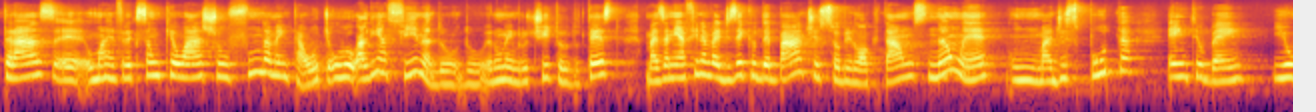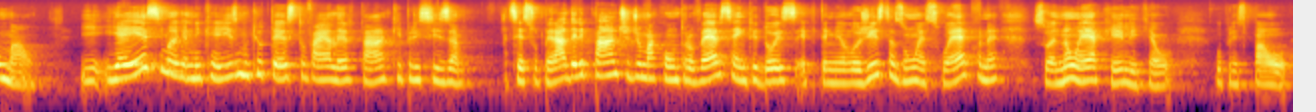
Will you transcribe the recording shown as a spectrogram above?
traz é, uma reflexão que eu acho fundamental. O, o, a linha fina do, do, eu não lembro o título do texto, mas a linha fina vai dizer que o debate sobre lockdowns não é uma disputa entre o bem e o mal. E, e é esse maniqueísmo que o texto vai alertar que precisa ser superado, ele parte de uma controvérsia entre dois epidemiologistas, um é sueco, né? Não é aquele que é o, o principal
